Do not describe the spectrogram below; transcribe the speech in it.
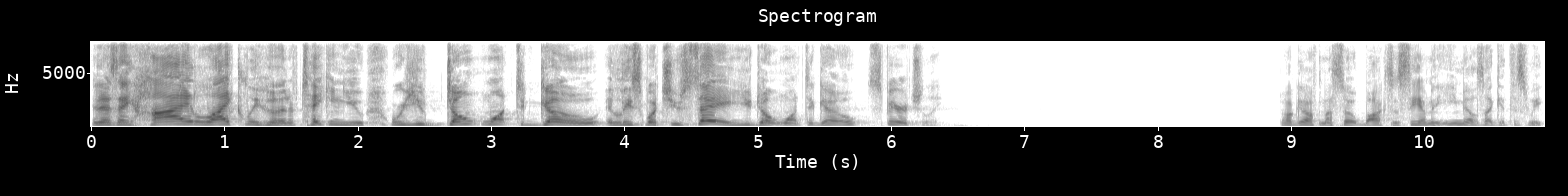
And has a high likelihood of taking you where you don't want to go, at least what you say you don't want to go spiritually. I'll get off my soapbox and see how many emails I get this week.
